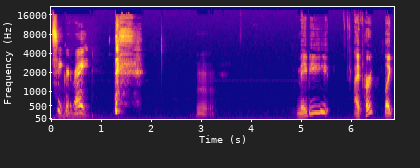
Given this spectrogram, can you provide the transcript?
Secret, right? Maybe I've heard like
